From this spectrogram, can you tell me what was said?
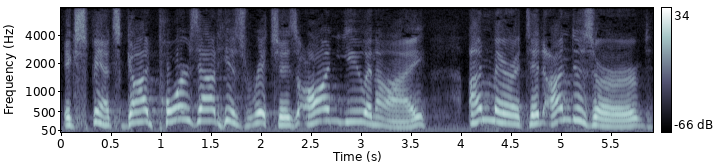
expense. God pours out his riches on you and I, unmerited, undeserved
